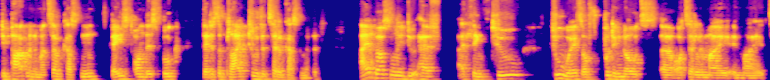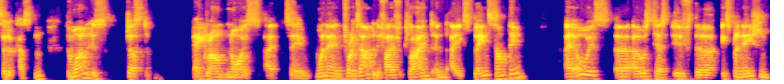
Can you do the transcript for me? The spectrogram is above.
department in my Zettelkasten based on this book that is applied to the Zettelkasten method. I personally do have, I think, two two ways of putting notes uh, or Zettel in my in my Zettelkasten. The one is just background noise. I'd say when I, for example, if I have a client and I explain something, I always uh, I always test if the explanation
